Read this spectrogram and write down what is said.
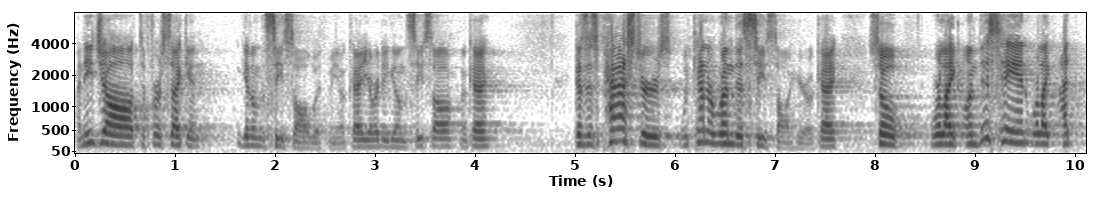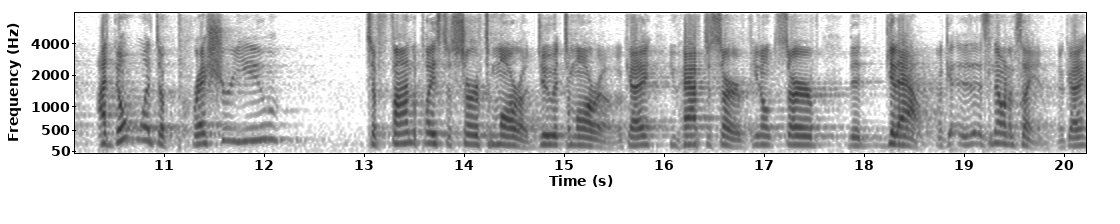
I need y'all to, for a second, get on the seesaw with me, okay? You ready to get on the seesaw, okay? Because as pastors, we kind of run this seesaw here, okay? So we're like, on this hand, we're like, I, I don't want to pressure you to find a place to serve tomorrow. Do it tomorrow, okay? You have to serve. If you don't serve, then get out, okay? That's not what I'm saying, okay?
